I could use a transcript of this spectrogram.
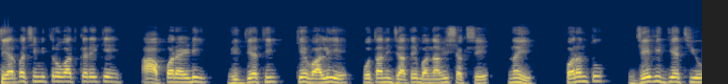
ત્યાર પછી મિત્રો વાત કરીએ કે આ અપર આઈડી વિદ્યાર્થી કે વાલીએ પોતાની જાતે બનાવી શકશે નહીં. પરંતુ જે વિદ્યાર્થીઓ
